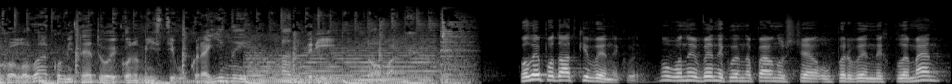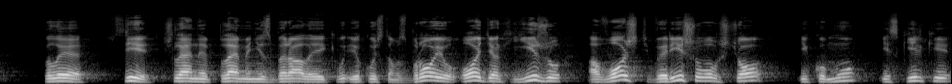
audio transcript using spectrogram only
голова комітету економістів України Андрій Новак. Коли податки виникли? Ну, вони виникли, напевно, ще у первинних племен, коли всі члени племені збирали якусь там зброю, одяг, їжу, а вождь вирішував, що і кому, і скільки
